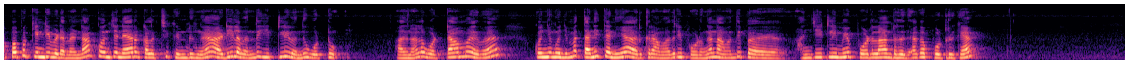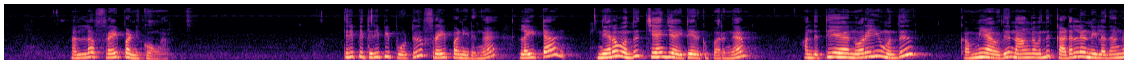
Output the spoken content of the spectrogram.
அப்பப்போ கிண்டி விட வேண்டாம். கொஞ்சம் நேரம் கழித்து கிண்டுங்க. அடியில் வந்து இட்லி வந்து ஒட்டும். அதனால் ஒட்டாமல் இவன் கொஞ்சம் கொஞ்சமாக தனித்தனியாக இருக்கிற மாதிரி போடுங்க. நான் வந்து இப்போ அஞ்சு இட்லியுமே போடலான்றதுக்காக போட்டிருக்கேன். நல்லா ஃப்ரை பண்ணிக்கோங்க. திருப்பி திருப்பி போட்டு ஃப்ரை பண்ணிவிடுங்க லைட்டாக நிறம் வந்து சேஞ்ச் ஆகிட்டே இருக்குது பாருங்கள் அந்த தீ நுரையும் வந்து கம்மியாகுது. நாங்கள் வந்து கடல் எண்ணெயில் தாங்க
